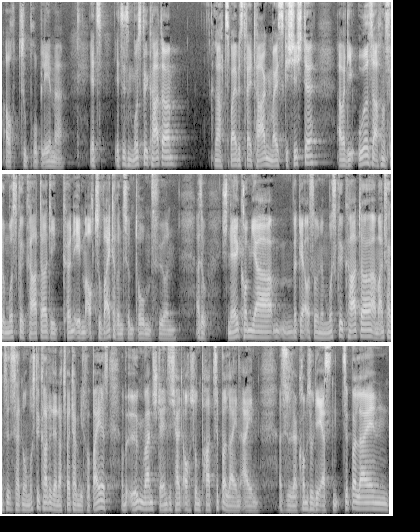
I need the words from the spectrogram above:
auch zu Probleme. Jetzt, jetzt ist ein Muskelkater nach zwei bis drei Tagen meist Geschichte, aber die Ursachen für Muskelkater, die können eben auch zu weiteren Symptomen führen. Also schnell kommen ja, wird ja auch so eine Muskelkater. Am Anfang ist es halt nur Muskelkater, der nach zwei Tagen wieder vorbei ist. Aber irgendwann stellen sich halt auch so ein paar Zipperlein ein. Also da kommen so die ersten Zipperlein.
